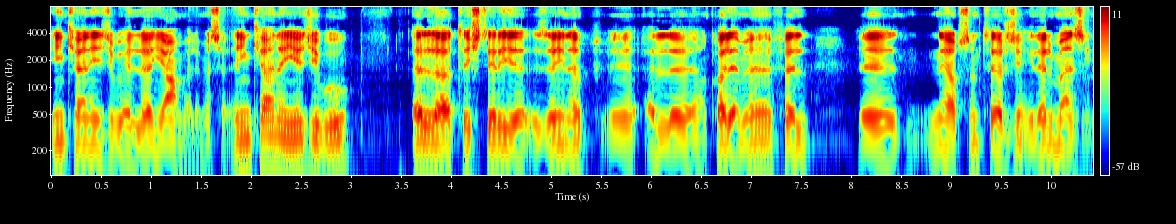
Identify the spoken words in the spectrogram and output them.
İnkâne yecibu ella ya'mele mesela. İnkâne yecibu ella teşteriye Zeynep e, el kaleme fel e, ne yapsın? Tercih ilel menzil.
